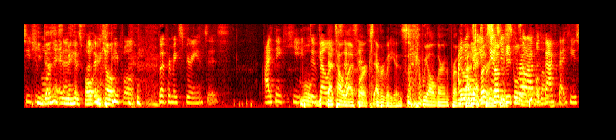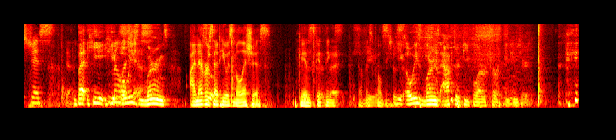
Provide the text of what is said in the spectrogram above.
He doesn't admit his fault other until. people, but from experiences. I think he Well, develops. that's how that life sense. works. Everybody is. we all learn from. I know, No, but but some just people- throw Some out the fact that he's just. Yeah. But he he always learns. I never So- said he was malicious. Okay, He let's get things. Don't he misquote me. just- He always learns after people are hurt and injured.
